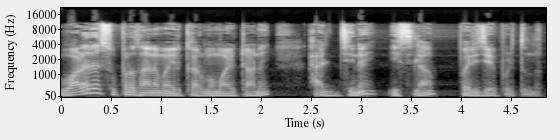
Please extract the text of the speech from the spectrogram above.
വളരെ സുപ്രധാനമായ ഒരു കർമ്മമായിട്ടാണ് ഹജ്ജിനെ ഇസ്ലാം പരിചയപ്പെടുത്തുന്നത്.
